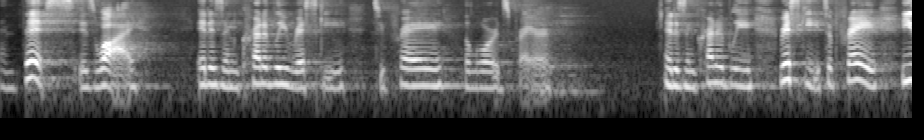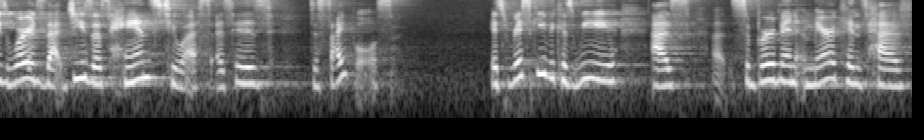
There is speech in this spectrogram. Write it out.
And this is why it is incredibly risky to pray the Lord's Prayer. It is incredibly risky to pray these words that Jesus hands to us as his disciples. It's risky because we, as uh, suburban Americans, have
